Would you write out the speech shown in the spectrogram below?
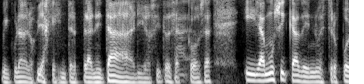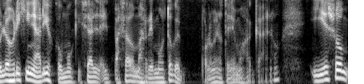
vinculada a los viajes interplanetarios y todas esas Claro. cosas, y la música de nuestros pueblos originarios como quizá el, el pasado más remoto que por lo menos tenemos acá, ¿no? Y eso,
